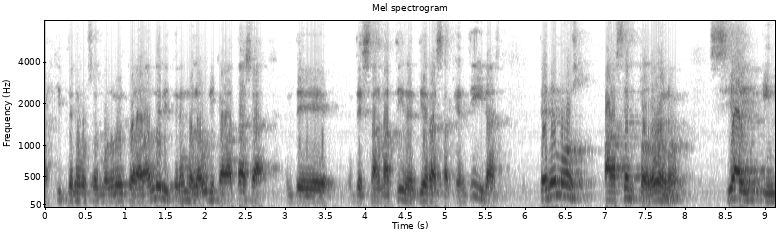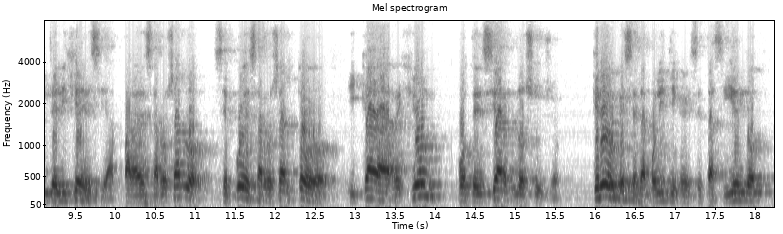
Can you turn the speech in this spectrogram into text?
aquí tenemos el Monumento de la Bandera y tenemos la única batalla de, de San Martín en tierras argentinas, tenemos para hacer todo, bueno, si hay inteligencia para desarrollarlo, se puede desarrollar todo y cada región potenciar lo suyo. Creo que esa es la política que se está siguiendo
